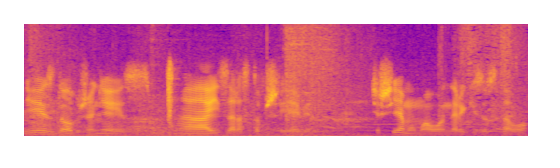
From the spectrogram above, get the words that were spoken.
Nie jest dobrze, nie jest. Aj, zaraz to przyjebie. Chociaż jemu mało energii zostało.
